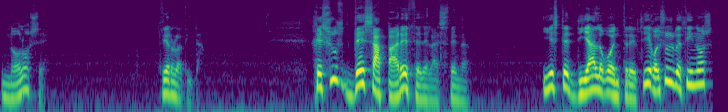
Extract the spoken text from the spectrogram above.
no lo sé. Cierro la cita. Jesús desaparece de la escena y este diálogo entre el ciego y sus vecinos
